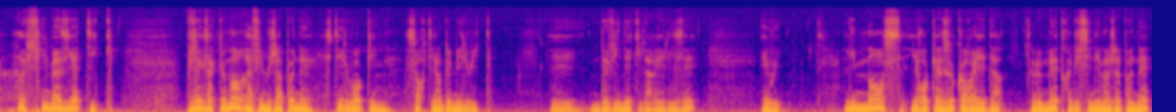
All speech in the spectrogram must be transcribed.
un film asiatique. Plus exactement, un film japonais, Still Walking, sorti en 2008. Et devinez qui l'a réalisé? Eh oui, l'immense Hirokazu Koreeda, le maître du cinéma japonais,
